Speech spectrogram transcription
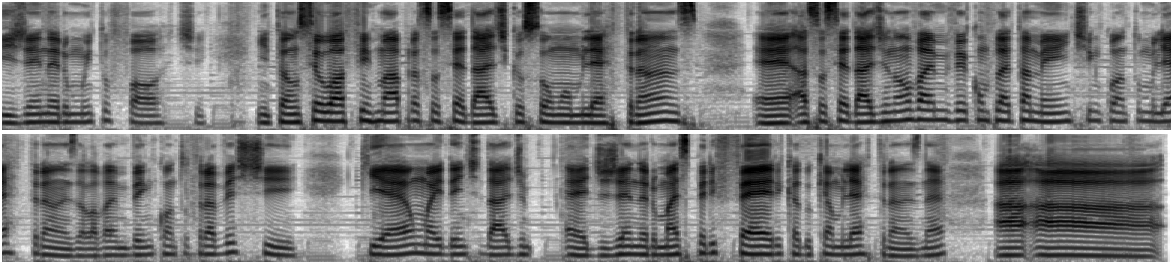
e gênero muito forte. Então, se eu afirmar para a sociedade que eu sou uma mulher trans, é, a sociedade não vai me ver completamente enquanto mulher trans, ela vai me ver enquanto travesti, que é uma identidade é, de gênero mais periférica do que a mulher trans, né? A, a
